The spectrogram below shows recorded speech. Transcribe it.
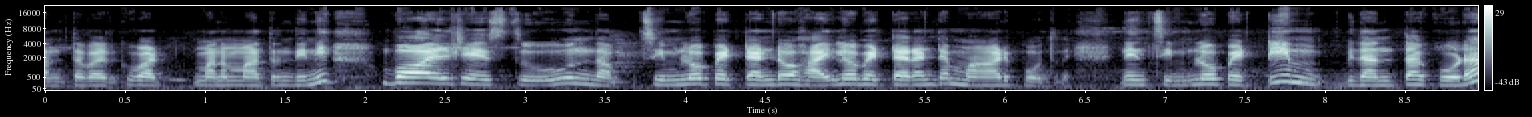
అంతవరకు వాట్ మనం మాత్రం దీన్ని బాయిల్ చేస్తూ ఉందాం. సిమ్లో పెట్టండో హైలో పెట్టారంటే మాడిపోతుంది. నేను సిమ్లో పెట్టి ఇదంతా కూడా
